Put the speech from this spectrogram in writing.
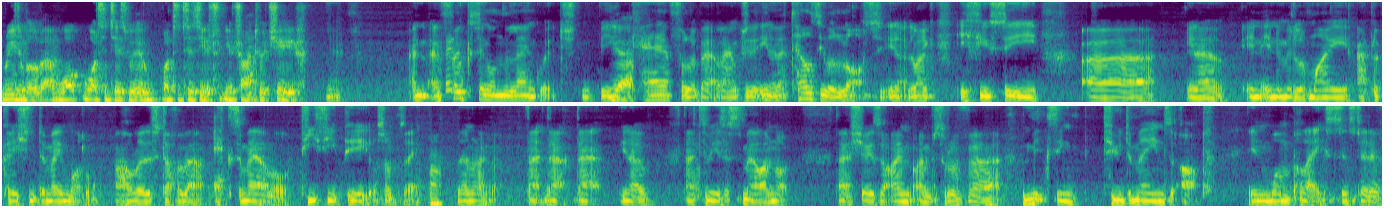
readable about what, what it is we what it is you're, you're trying to achieve. Yes. And, and focusing on the language, being yeah. careful about language, you know, that tells you a lot. You know, like if you see, uh, you know, in, in the middle of my application domain model, a whole load of stuff about XML or TCP or something, mm. then I, that, that, that, you know, that to me is a smell. I'm not, that shows that I'm, I'm sort of uh, mixing two domains up in one place instead of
